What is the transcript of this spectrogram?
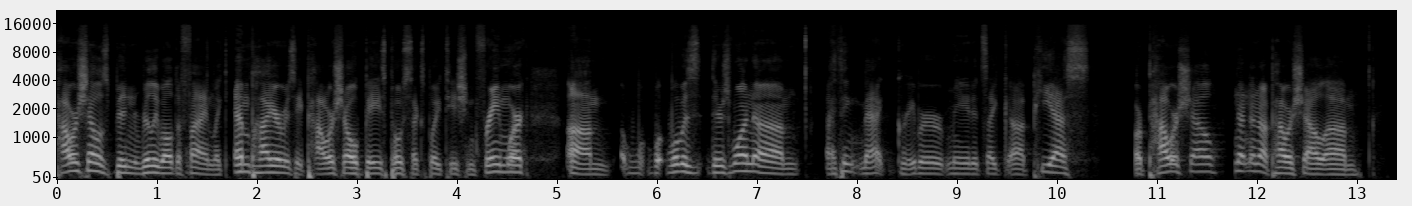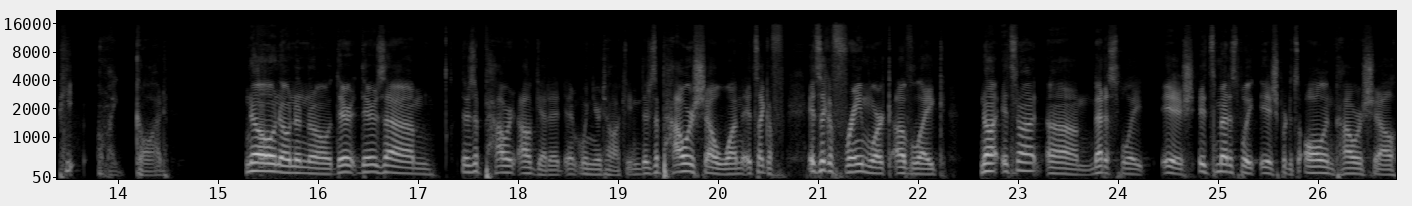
PowerShell has been really well defined. Like Empire is a PowerShell based post exploitation framework. Um, what, what was there's one um, I think Matt Graeber made. It's like uh, PS or PowerShell. No, no, not PowerShell. Um, P- oh my God. No, no, no, no. There, there's um, there's a power. I'll get it when you're talking. There's a PowerShell one. It's like a, it's like a framework of like not. It's not um, Metasploit ish. It's Metasploit ish, but it's all in PowerShell.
